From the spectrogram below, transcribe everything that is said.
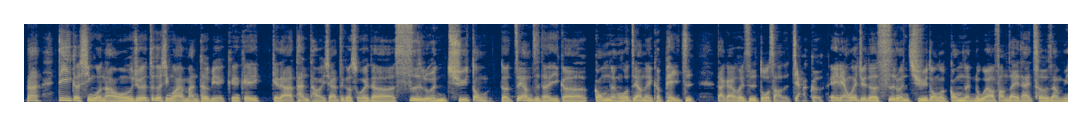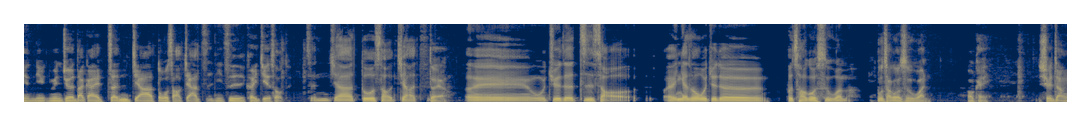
那第一个新闻呢、啊，我觉得这个新闻还蛮特别，可可以给大家探讨一下这个所谓的四轮驱动的这样子的一个功能或这样的一个配置。大概会是多少的价格？诶，两位觉得四轮驱动的功能，如果要放在一台车上面，你你们觉得大概增加多少价值，你是可以接受的？增加多少价值？对啊，诶，我觉得至少，呃，应该说，我觉得不超过十五万吧。不超过十五万，OK。学长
